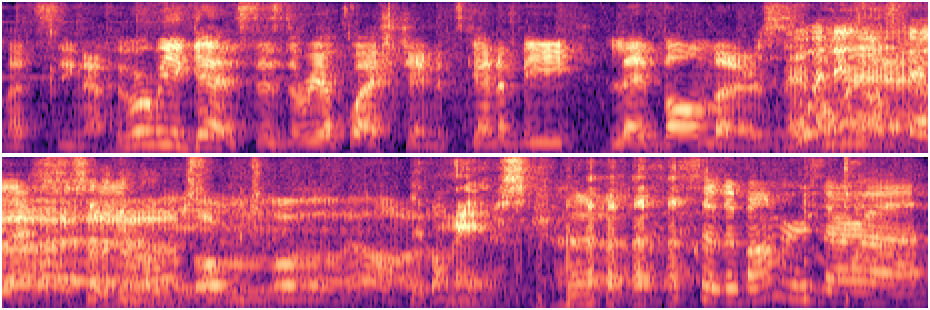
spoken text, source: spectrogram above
Let's see now. Who are we against? Is the real question. It's gonna be Les Bombers. Les Ooh, and they lost their last So did the Uh, Rovers, too, oh, Les Bombers. So the Bombers are uh,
